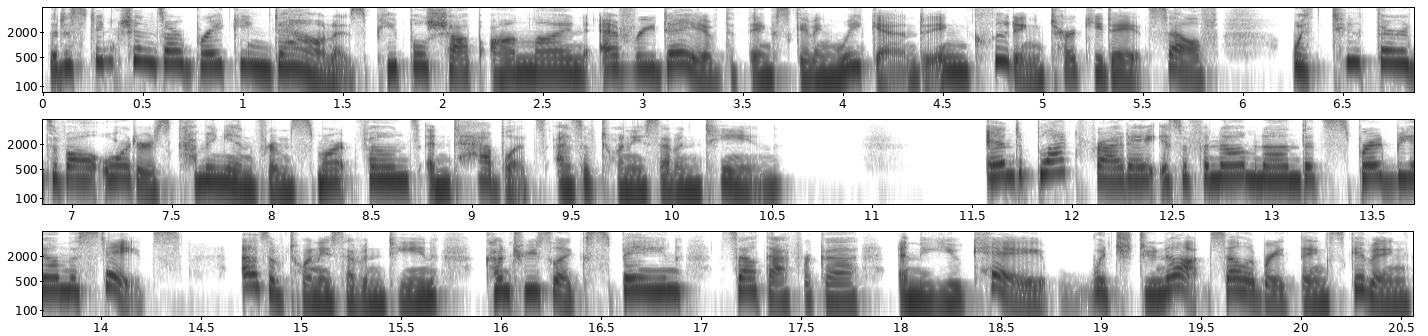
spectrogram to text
the distinctions are breaking down as people shop online every day of the Thanksgiving weekend, including Turkey Day itself, with two thirds of all orders coming in from smartphones and tablets as of 2017. And Black Friday is a phenomenon that's spread beyond the States. As of 2017, countries like Spain, South Africa, and the UK, which do not celebrate Thanksgiving,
